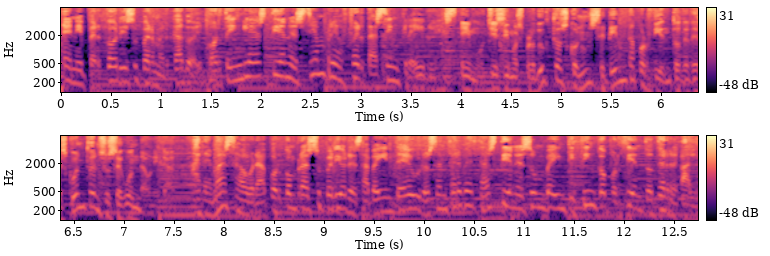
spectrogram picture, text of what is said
En Hipercor y Supermercado El Corte Inglés tienes siempre ofertas increíbles. Y muchísimos productos con un 70% de descuento en su segunda unidad. Además, ahora por compras superiores a 20 euros en cervezas tienes un 25% de regalo.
